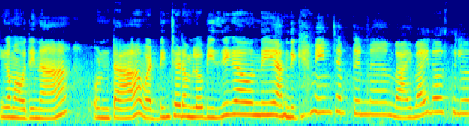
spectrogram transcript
ఇక మా వదిన ఉంటా. వడ్డించడంలో బిజీగా ఉంది. అందుకే మేము చెప్తున్నాం. బాయ్ బాయ్ దోస్తులు.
